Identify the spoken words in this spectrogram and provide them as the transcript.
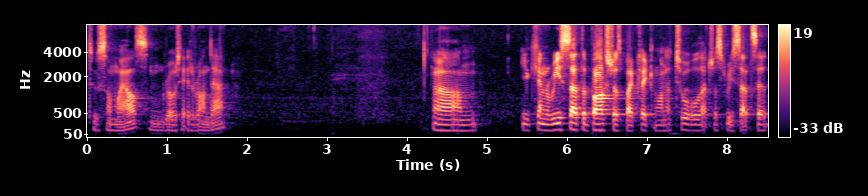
to somewhere else and rotate around that. Um, you can reset the box just by clicking on a tool that just resets it.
